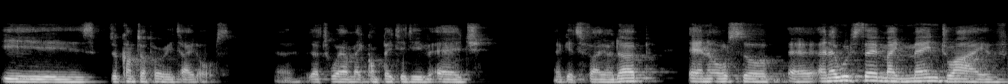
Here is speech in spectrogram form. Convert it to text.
is the contemporary titles. Uh, that's where my competitive edge uh, gets fired up. And also, uh, and I would say my main drive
